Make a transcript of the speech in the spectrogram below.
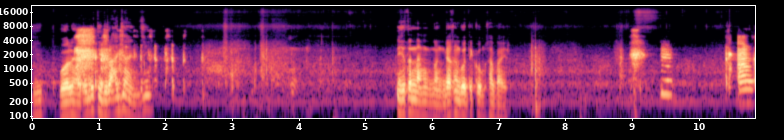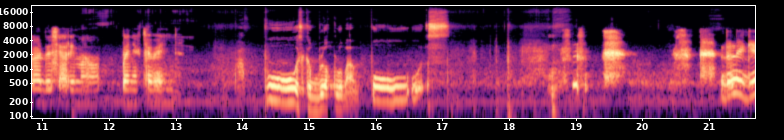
gitu boleh hari ini tidur aja anjing. Iya tenang tenang. Gak akan gue tikung sabar. Enggak ada si harimau banyak ceweknya. Mampus ke blok lu mampus. Udah lagi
